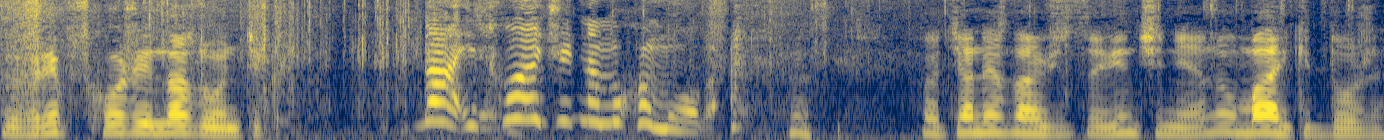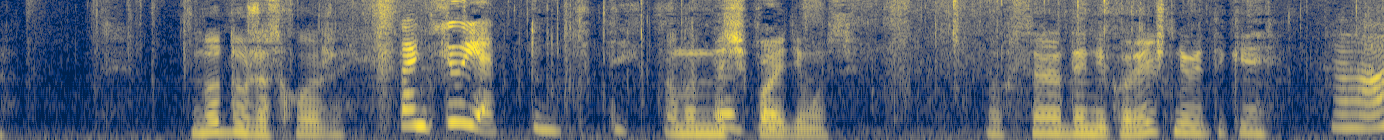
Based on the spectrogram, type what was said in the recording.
Гриб схожий на зонтик. Да, і схоже чуть на мухомора. От я не знаю, чи це він чи ні. Ну, маленький дуже. Ну дуже схожий. Танцює. А ну не чіпай Дімусь. Ну, Всередині коричневий такий. Ага.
